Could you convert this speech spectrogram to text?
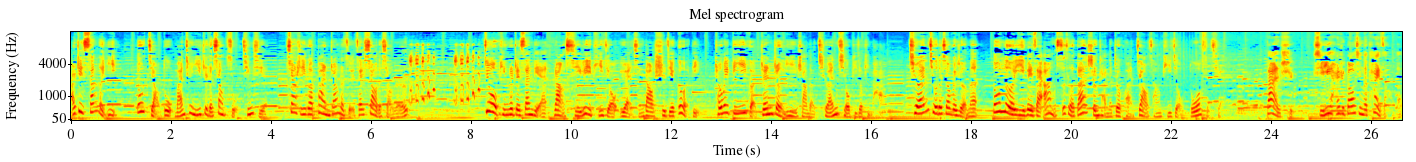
而这三个 E 都角度完全一致的向左倾斜，像是一个半张着嘴在笑的小人儿。就凭着这三点，让喜力啤酒远行到世界各地，成为第一个真正意义上的全球啤酒品牌。全球的消费者们都乐意为在阿姆斯特丹生产的这款窖藏啤酒多付钱。但是，喜力还是高兴的太早了。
